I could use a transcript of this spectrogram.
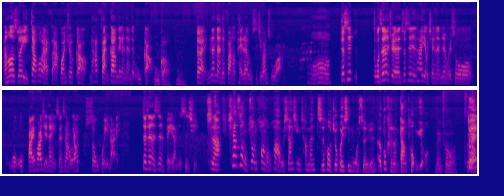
然后所以到后来法官就告他反告那个男的诬告，诬告，嗯，对，那男的反而赔了五十几万出来。哦，就是我真的觉得，就是他有钱人认为说我我白花钱在你身上，我要收回来，这真的是很北然的事情。是啊，像这种状况的话，我相信他们之后就会是陌生人，而不可能当朋友。没错，对，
